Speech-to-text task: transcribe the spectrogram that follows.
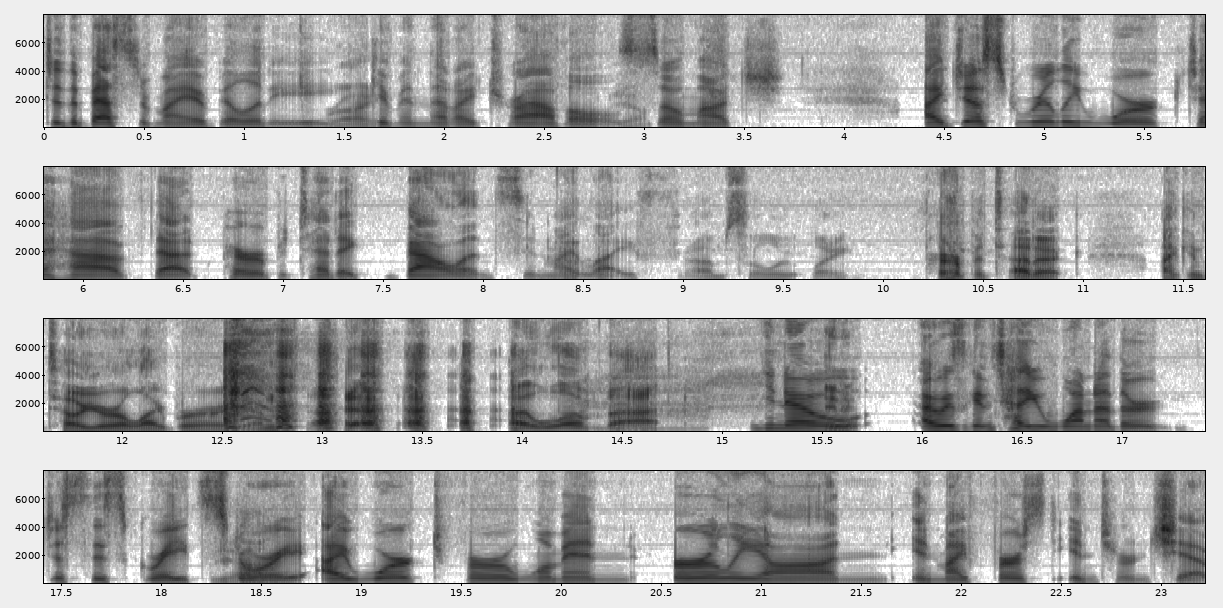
to the best of my ability, Right. given that I travel Yeah. so much. I just really work to have that peripatetic balance in my life. Absolutely. Peripatetic. I can tell you're a librarian. I love that. You know, And- I was going to tell you one other, just this great Yeah. story. I worked for a woman early on in my first internship,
